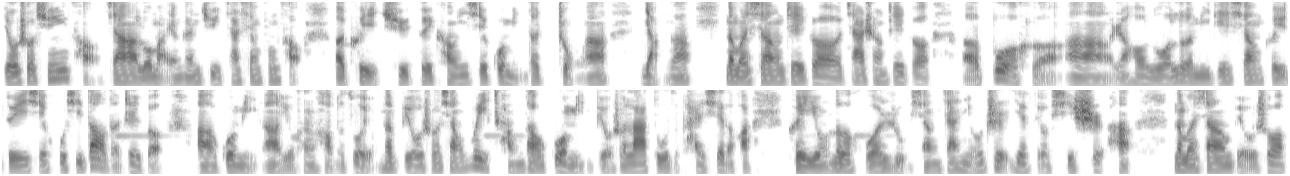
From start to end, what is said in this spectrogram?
比如说薰衣草加罗马洋甘菊加香蜂草，呃，可以去对抗一些过敏的肿啊。痒啊，那么像这个加上这个呃薄荷啊，然后罗勒、迷迭香，可以对一些呼吸道的这个啊过敏啊有很好的作用。那比如说像胃肠道过敏，比如说拉肚子排泄的话，可以用乐活乳香加牛至、椰子油稀释哈。那么像比如说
